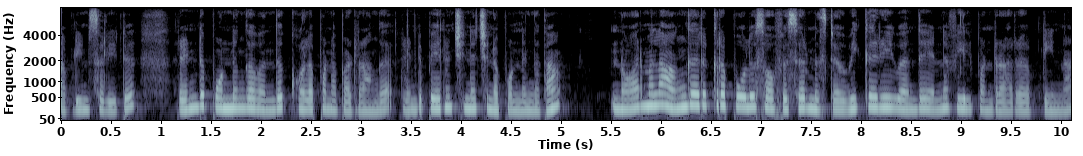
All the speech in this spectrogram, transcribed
அப்படின்னு சொல்லிட்டு ரெண்டு பொண்ணுங்க வந்து கொலை பண்ணப்படுறாங்க. ரெண்டு பேரும் சின்ன சின்ன பொண்ணுங்க தான். நார்மலாக அங்கே இருக்கிற போலீஸ் ஆஃபீஸர் மிஸ்டர் விக்கரி வந்து என்ன ஃபீல் பண்ணுறாரு அப்படின்னா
